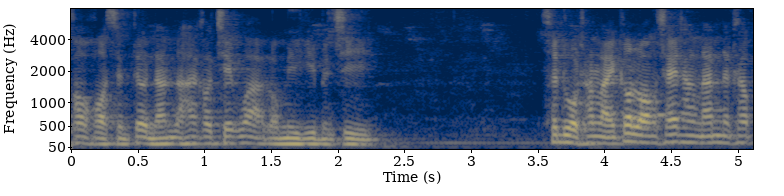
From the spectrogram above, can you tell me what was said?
เข้า call center นั้นแล้วให้เขาเช็คว่าเรามีกี่บัญชี สะดวกทางไหนก็ลองใช้ทางนั้นนะครับ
